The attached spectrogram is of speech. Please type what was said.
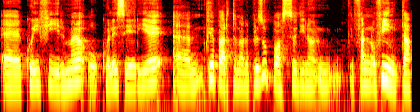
eh, quei film o quelle serie eh, che partono dal presupposto di non, fanno finta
